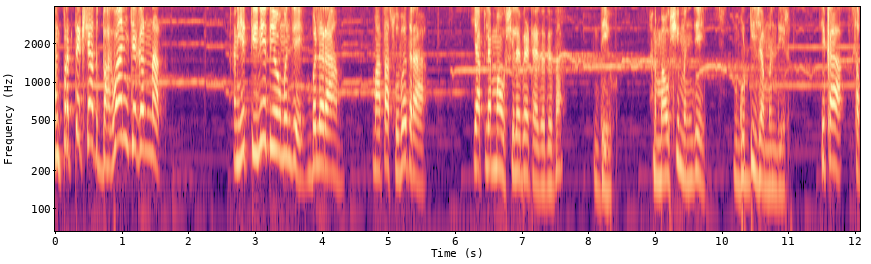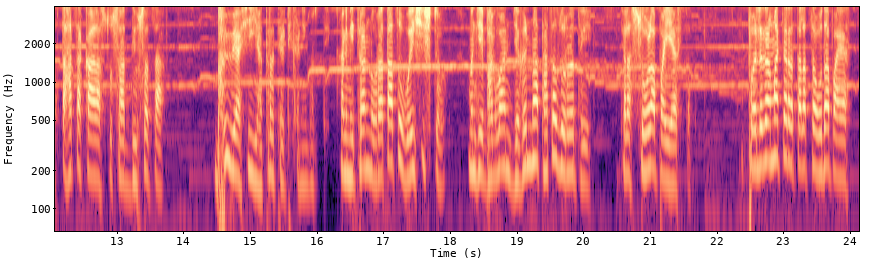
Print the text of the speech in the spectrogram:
आणि प्रत्यक्षात भगवान जगन्नाथ आणि हे तिन्ही देव म्हणजे बलराम माता सुभद्रा हे आपल्या मावशीला भेटायचा त्याचा देव. आणि मावशी म्हणजे गुड्डीजा मंदिर. एका सप्ताहाचा काळ असतो सात दिवसाचा. भव्य अशी यात्रा त्या ठिकाणी भरते. आणि मित्रांनो रथाचं वैशिष्ट्य म्हणजे भगवान जगन्नाथाचा जो रथ आहे त्याला सोळा पायी असतात. बलरामाच्या रथाला चौदा पाय असतात.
